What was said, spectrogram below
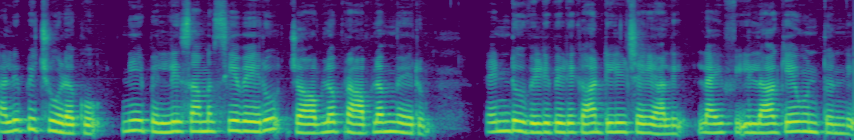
కలిపి చూడకు. నీ పెళ్ళి సమస్య వేరు జాబ్లో ప్రాబ్లం వేరు. రెండు విడివిడిగా డీల్ చేయాలి. లైఫ్ ఇలాగే ఉంటుంది.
